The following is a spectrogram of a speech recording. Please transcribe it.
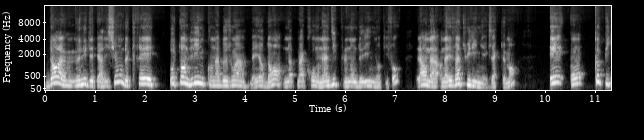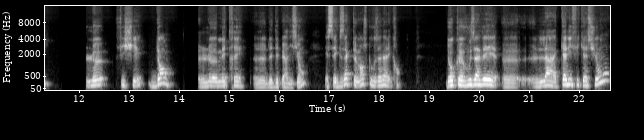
dans le menu déperdition, de créer autant de lignes qu'on a besoin. D'ailleurs, dans notre macro, on indique le nombre de lignes dont il faut. Là, on, a, on avait 28 lignes exactement. Et on copie le fichier dans le maîtrise euh, de déperdition. Et c'est exactement ce que vous avez à l'écran. Donc, euh, vous avez euh, la qualification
